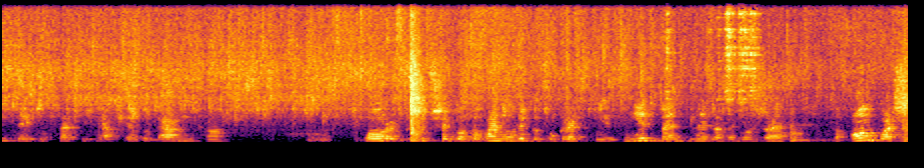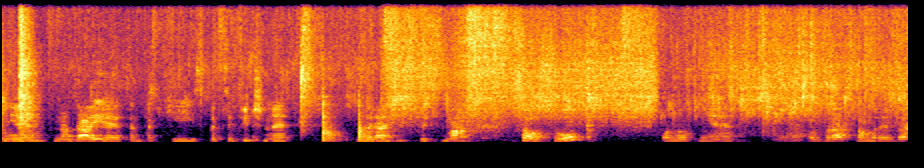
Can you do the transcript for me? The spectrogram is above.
I w tej postaci trafia do garnka. Por przy przygotowaniu ryby po grecku jest niezbędny, dlatego że to on właśnie nadaje ten taki specyficzny, wyrazisty smak sosu. Ponownie e, odwracam rybę.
